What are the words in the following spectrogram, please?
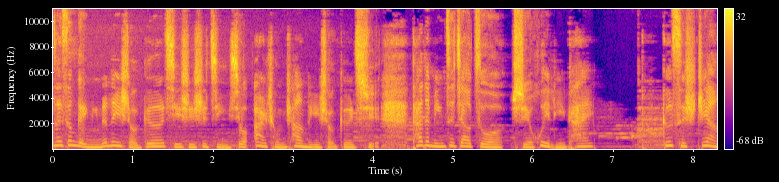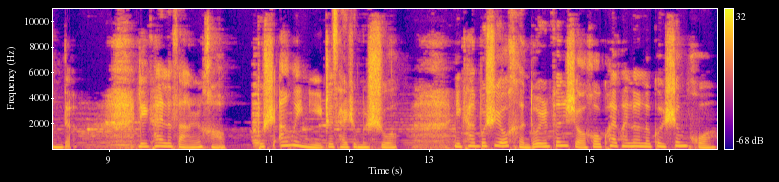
刚才送给您的那首歌，其实是锦绣二重唱的一首歌曲，它的名字叫做《学会离开》。歌词是这样的：离开了反而好，不是安慰你，这才这么说。你看，不是有很多人分手后快快乐乐过生活，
